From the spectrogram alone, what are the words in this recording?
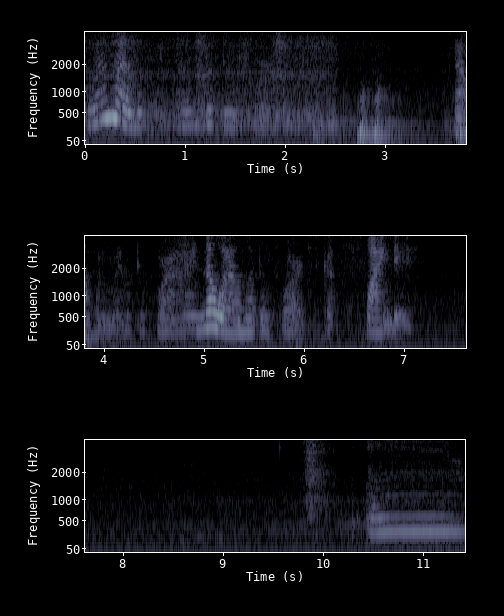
What am I looking? I'm looking for. Now, what am I looking for? I know what I'm looking for. I just gotta find it. Um,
